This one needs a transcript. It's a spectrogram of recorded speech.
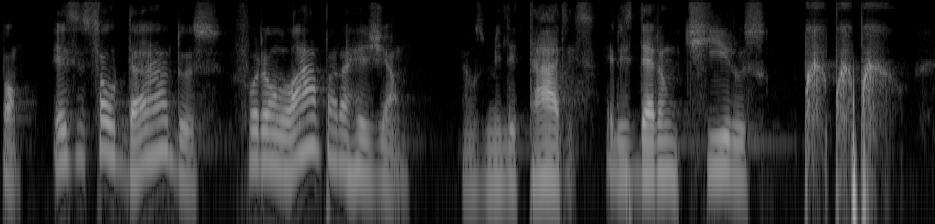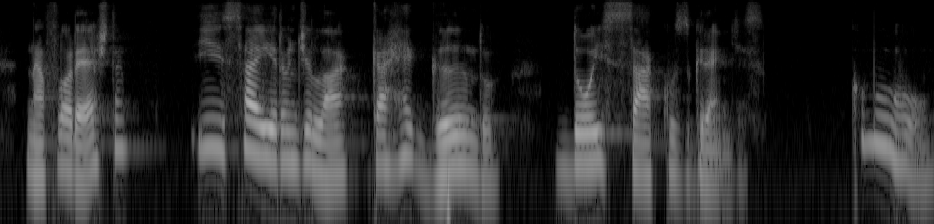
Bom, esses soldados foram lá para a região, os militares. Eles deram tiros na floresta e saíram de lá carregando dois sacos grandes. Como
